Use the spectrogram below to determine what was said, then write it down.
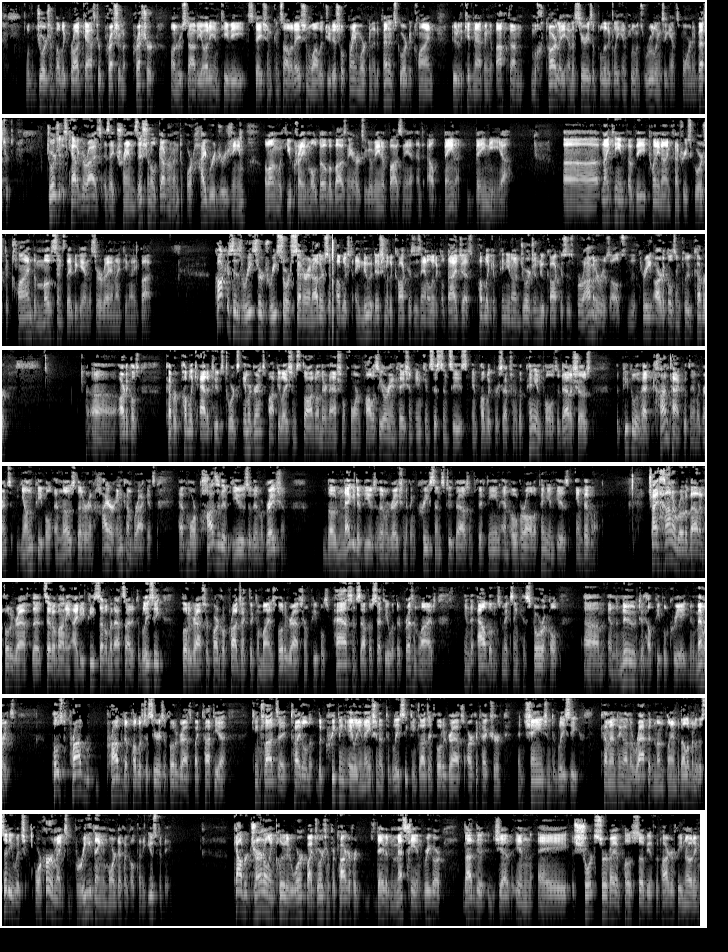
of the Georgian public broadcaster, pressure, pressure on Rustavi and TV station consolidation, while the judicial framework and independent score declined due to the kidnapping of Afgan Mukhtarli and a series of politically influenced rulings against foreign investors. Georgia is categorized as a transitional government or hybrid regime, along with Ukraine, Moldova, Bosnia Herzegovina, Bosnia, and Albania. Uh, 19 of the 29 country scores declined, the most since they began the survey in 1995. Caucasus Research Resource Center and others have published a new edition of the Caucasus Analytical Digest Public Opinion on Georgia New Caucasus Barometer results. The three articles include cover uh, articles cover public attitudes towards immigrants, populations' thought on their national foreign policy orientation, inconsistencies in public perception of opinion polls. The data shows that people who've had contact with immigrants, young people, and those that are in higher income brackets have more positive views of immigration though negative views of immigration have increased since 2015 and overall opinion is ambivalent. Chai wrote about and photographed the Tserovani IDP settlement outside of Tbilisi. Photographs are part of a project that combines photographs from people's past in South Ossetia with their present lives into albums, mixing historical um, and the new to help people create new memories. Post Pravda published a series of photographs by Tatia Kinkladze titled The Creeping Alienation of Tbilisi. Kinkladze photographs architecture and change in Tbilisi, commenting on the rapid and unplanned development of the city, which for her makes breathing more difficult than it used to be. Calvert Journal included work by Georgian photographer David Meskhi and Grigor Dadjev in a short survey of post-Soviet photography, noting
